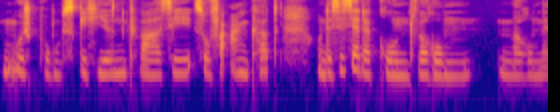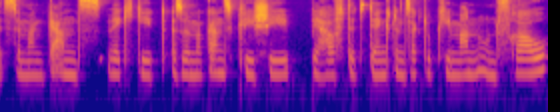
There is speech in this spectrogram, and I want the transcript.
im Ursprungsgehirn quasi so verankert. Und das ist ja der Grund, warum warum jetzt, wenn man ganz weggeht, also wenn man ganz klischeebehaftet denkt und sagt, okay, Mann und Frau,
